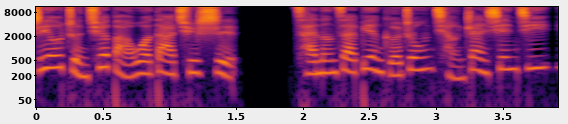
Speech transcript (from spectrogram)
只有准确把握大趋势，才能在变革中抢占先机。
